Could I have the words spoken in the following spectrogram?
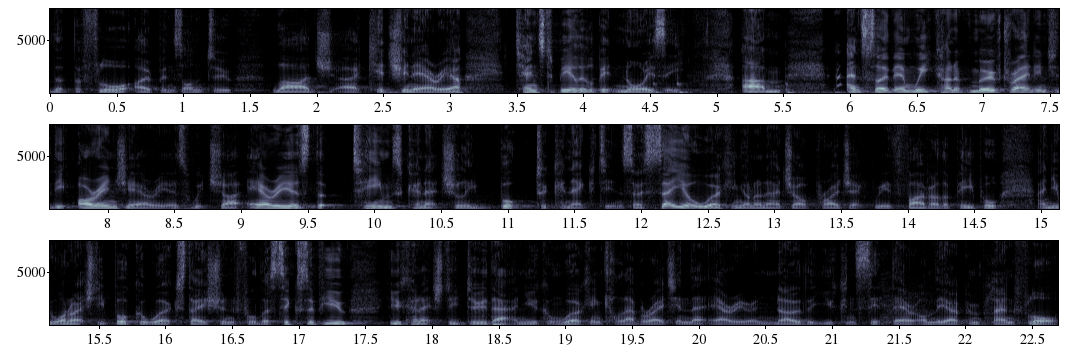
that the floor opens onto, large uh, kitchen area. It tends to be a little bit noisy. Um, and so then we kind of moved around into the orange areas, which are areas that teams can actually book to connect in. So say you're working on an agile project with five other people and you want to actually book a workstation for the six of you, you can actually do that and you can work in collaboration in that area and know that you can sit there on the open plan floor.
